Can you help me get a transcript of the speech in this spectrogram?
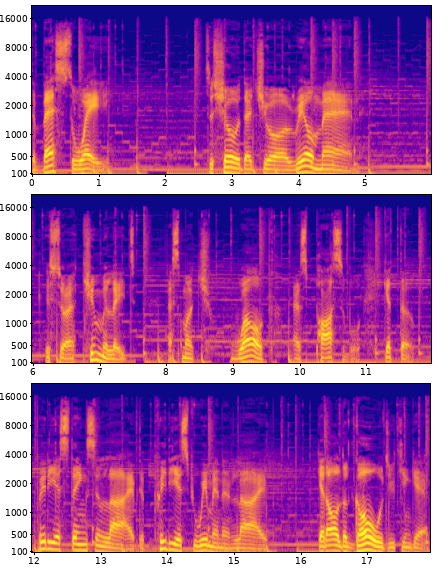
the best way to show that you're a real man is to accumulate as much wealth as possible. Get the prettiest things in life, the prettiest women in life, get all the gold you can get.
